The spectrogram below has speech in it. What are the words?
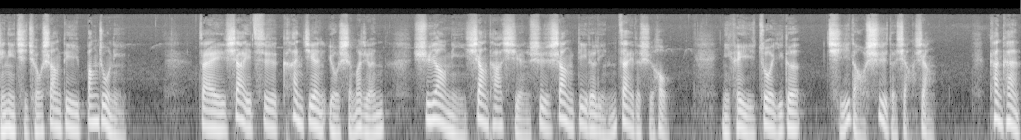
请你祈求上帝帮助你，在下一次看见有什么人需要你向他显示上帝的灵在的时候，你可以做一个祈祷式的想象，看看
